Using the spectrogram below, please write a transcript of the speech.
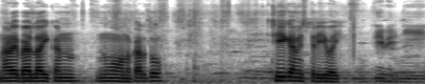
ਨਾਲੇ ਬੈਲ ਆਈਕਨ ਨੂੰ ਔਨ ਕਰ ਦਿਓ। ਠੀਕ ਹੈ ਮਿਸਤਰੀ ਬਾਈ। ਓਕੇ ਵੀਰ ਜੀ।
